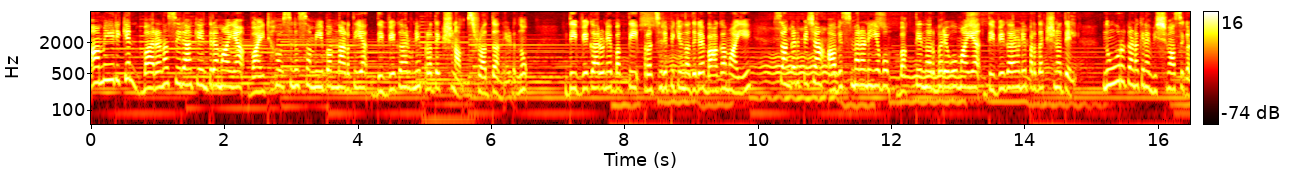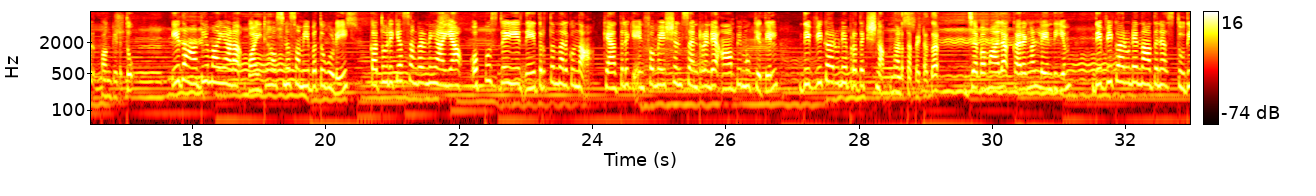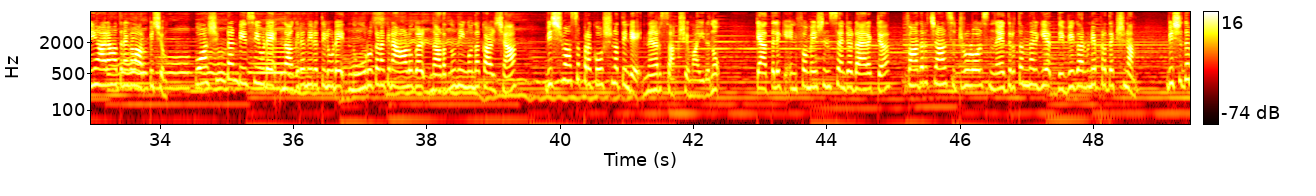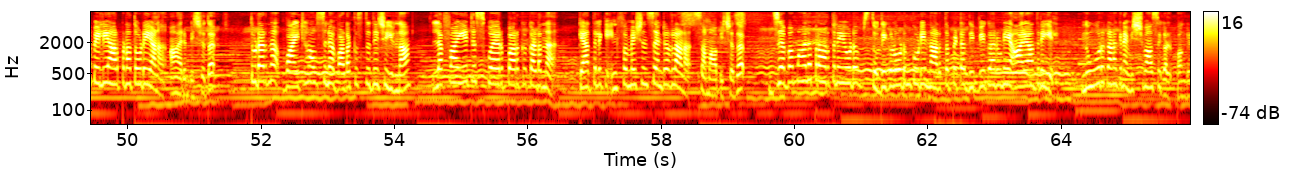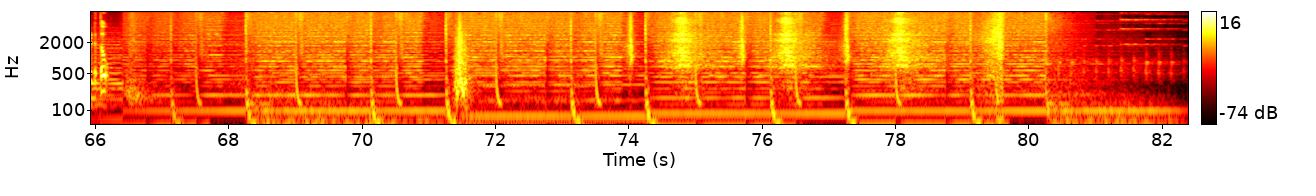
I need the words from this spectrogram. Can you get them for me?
American ഭരണസിരാ കേന്ദ്രമായ white ഹൌസിന് സമീപം നടത്തിയ ദിവ്യകാരുണ്യ പ്രദക്ഷിണം ശ്രദ്ധ നേടുന്നു. ദിവ്യകാരുണ്യ ഭക്തി പ്രചരിപ്പിക്കുന്നതിന്റെ ഭാഗമായി സംഘടിപ്പിച്ച അവിസ്മരണീയവും ഭക്തി നിർഭരവുമായ ദിവ്യകാരുണ്യ പ്രദക്ഷിണത്തിൽ നൂറുകണക്കിന് വിശ്വാസികൾ പങ്കെടുത്തു. ഇതാദ്യമായാണ് വൈറ്റ് ഹൌസിന് സമീപത്തുകൂടി കത്തോലിക്ക സംഘടനയായ ഒപ്പുസ്ദേയി നേതൃത്വം നൽകുന്ന കാത്തലിക് ഇൻഫർമേഷൻ സെന്ററിന്റെ ആഭിമുഖ്യത്തിൽ ദിവ്യകാരുണ്യ പ്രദക്ഷിണം നടത്തപ്പെട്ടത്. ജപമാല കരങ്ങളിലേന്തിയും ദിവ്യകാരുണ്യനാഥന് സ്തുതി ആരാധനകൾ അർപ്പിച്ചും വാഷിംഗ്ടൺ ഡി സിയുടെ നഗരനിരത്തിലൂടെ നൂറുകണക്കിന് ആളുകൾ നടന്നു നീങ്ങുന്ന കാഴ്ച വിശ്വാസ പ്രഘോഷണത്തിന്റെ നേർസാക്ഷ്യമായിരുന്നു. Catholic information centre director father Charles ട്രൂളോൾസ് നേതൃത്വം നൽകിയ ദിവ്യകാരുണ്യ പ്രദക്ഷിണം വിശുദ്ധ ബലിയാർപ്പണത്തോടെയാണ് ആരംഭിച്ചത്. തുടർന്ന് വൈറ്റ് ഹൌസിന് വടക്ക് സ്ഥിതി ചെയ്യുന്ന ലഫായേറ്റ് സ്ക്വയർ പാർക്ക് കടന്ന് കാത്തലിക് ഇൻഫർമേഷൻ സെന്ററിലാണ് സമാപിച്ചത്. ജപമാല പ്രാർത്ഥനയോടും സ്തുതികളോടും കൂടി നടത്തപ്പെട്ട ദിവ്യകാരുണ്യ ആരാധനയിൽ നൂറുകണക്കിന് വിശ്വാസികൾ പങ്കെടുത്തു.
